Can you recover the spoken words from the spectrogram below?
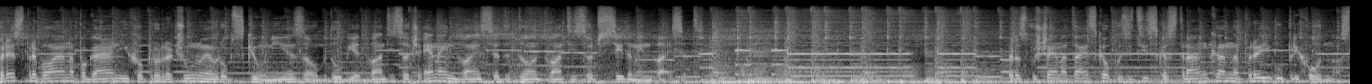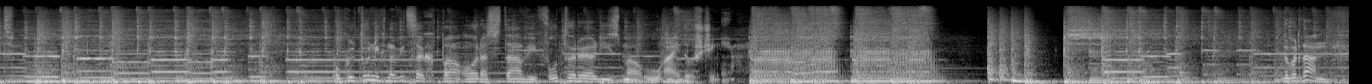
Brez preboja na pogajanjih o proračunu Evropske unije za obdobje 2021 do 2027. Razpuščena tajska opozicijska stranka naprej v prihodnost. V kulturnih novicah pa o razstavi fotorealizma v Ajdoščini. Dobar dan.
